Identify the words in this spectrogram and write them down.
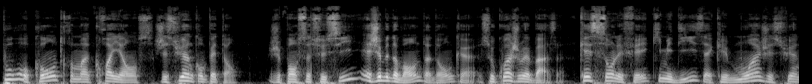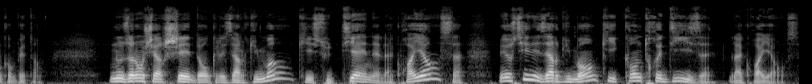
pour ou contre ma croyance. Je suis incompétent. Je pense à ceci et je me demande donc sur quoi je me base. Quels sont les faits qui me disent que moi je suis incompétent? Nous allons chercher donc les arguments qui soutiennent la croyance, mais aussi les arguments qui contredisent la croyance.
